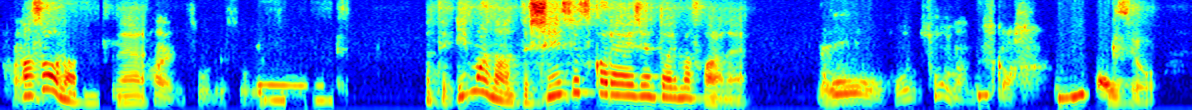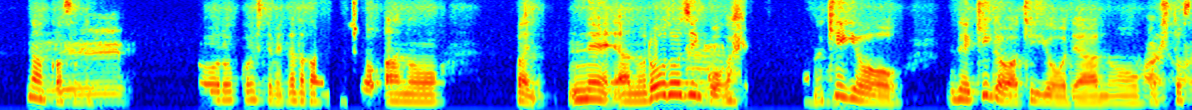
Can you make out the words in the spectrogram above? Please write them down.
はい、あ、そうなんですね。はい、そうです、そうです。だって今なんて新卒からエージェントありますからね。おお、そうなんですか。みたいですよ。なんかその、え登録してみた。だから、あの、やっぱりね、あの、労働人口が、うんあの企業で、企業は企業で、あの、ー、こうはい一つ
